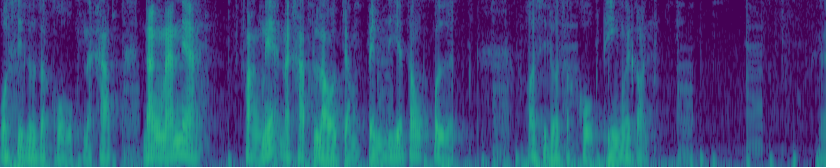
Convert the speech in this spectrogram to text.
อ s c i l l o s c o p e นะครับ ดังนั้นเนี่ย ฝั่งเนี้ยนะครับเราจำเป็นที่จะต้องเปิด oscilloscope ทิ้งไว้ก่อนอ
